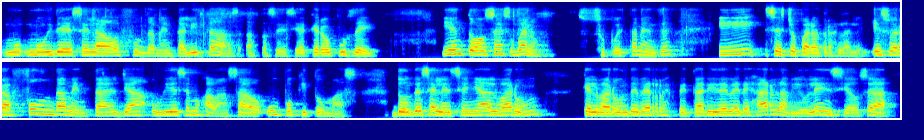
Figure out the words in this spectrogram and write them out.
muy, de ese lado fundamentalista, hasta se decía que era Opus Dei. Y entonces, bueno, supuestamente y se echó para atrás la ley. Eso era fundamental, ya hubiésemos avanzado un poquito más, donde se le enseña al varón que el varón debe respetar y debe dejar la violencia, o sea,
